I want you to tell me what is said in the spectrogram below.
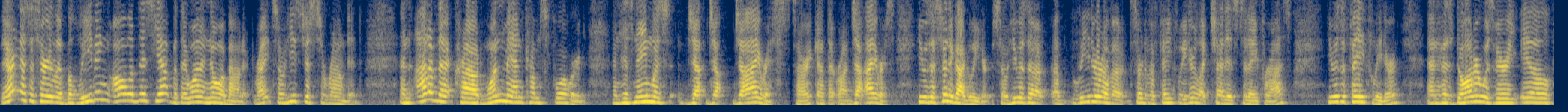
They aren't necessarily believing all of this yet, but they want to know about it, right? So he's just surrounded. And out of that crowd, one man comes forward, and his name was Jairus. Sorry, got that wrong. Jairus. He was a synagogue leader. So he was a, a leader of a sort of a faith leader, like Chet is today for us. He was a faith leader, and his daughter was very ill,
